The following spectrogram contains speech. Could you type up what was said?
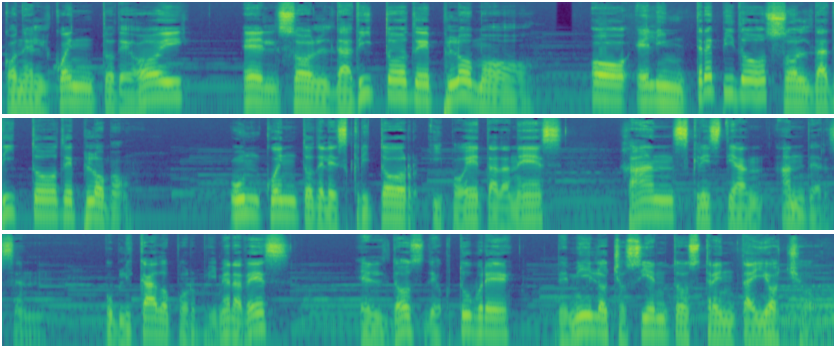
con el cuento de hoy, El soldadito de plomo o El intrépido soldadito de plomo. Un cuento del escritor y poeta danés Hans Christian Andersen, publicado por primera vez el 2 de octubre de 1838.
